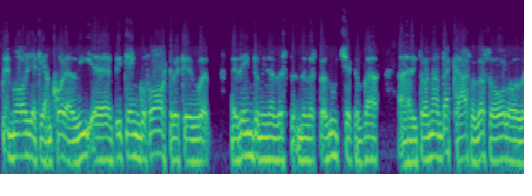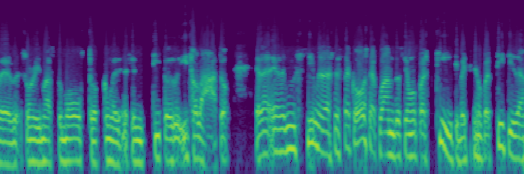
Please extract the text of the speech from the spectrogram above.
memoria che ancora eh, ritengo forte perché vedendomi nella, nella straduccia che va eh, ritornando a casa da solo eh, sono rimasto molto come sentito isolato. Era, era simile la stessa cosa quando siamo partiti, perché siamo partiti da,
